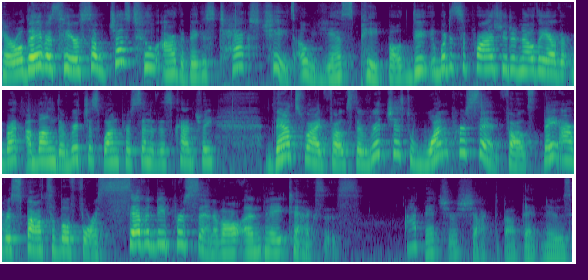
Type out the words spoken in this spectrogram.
Carol Davis here. So, just who are the biggest tax cheats? Oh, yes, people. Do, would it surprise you to know they are the, among the richest 1% of this country? That's right, folks. The richest 1%, folks, they are responsible for 70% of all unpaid taxes. I bet you're shocked about that news.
